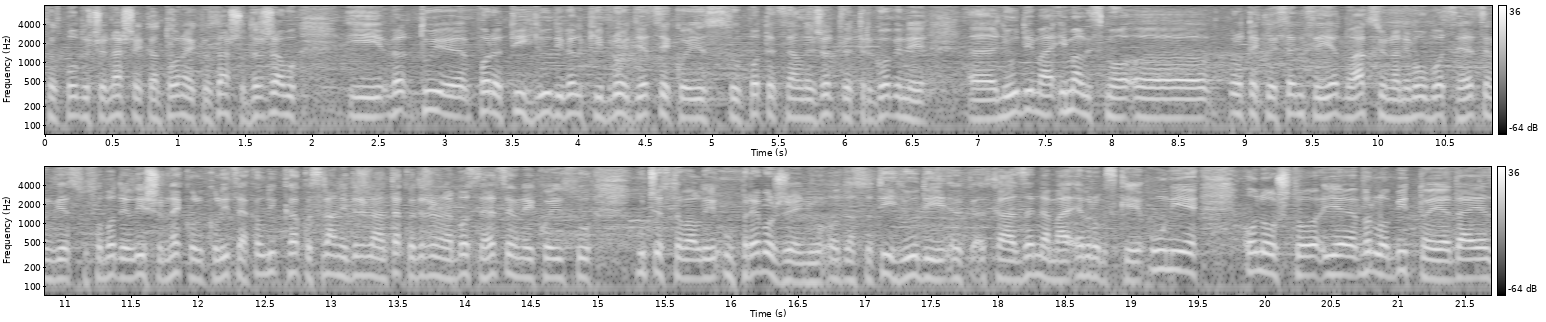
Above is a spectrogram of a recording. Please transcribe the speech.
kroz područje našeg kantona i kroz našu državu. I tu je, pored tih ljudi, veliki broj djece koji su potencijalne žrtve trgovine e, ljudima. Imali smo e, protekle sedmice jednu akciju na nivou Bosne i Hercegovine gdje su slobode lišili nekoliko lica, kako strani državna, tako i državna Bosne i Hercegovine koji su učestovali u prevoženju, odnosno tih ljudi ka zemljama Evropske unije. Ono što je vrlo bitno je da je e,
